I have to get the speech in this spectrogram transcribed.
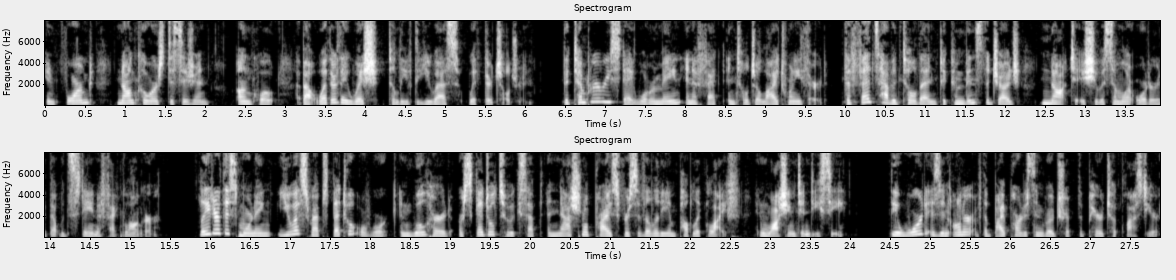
informed, non coerced decision, unquote, about whether they wish to leave the U.S. with their children. The temporary stay will remain in effect until July 23rd. The feds have until then to convince the judge not to issue a similar order that would stay in effect longer. Later this morning, U.S. Reps Beto O'Rourke and Will Hurd are scheduled to accept a National Prize for Civility in Public Life in Washington, D.C. The award is in honor of the bipartisan road trip the pair took last year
